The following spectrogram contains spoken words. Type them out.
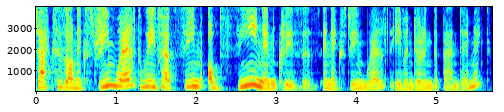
taxes on extreme wealth. We have seen obscene increases in extreme wealth even during the pandemic.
